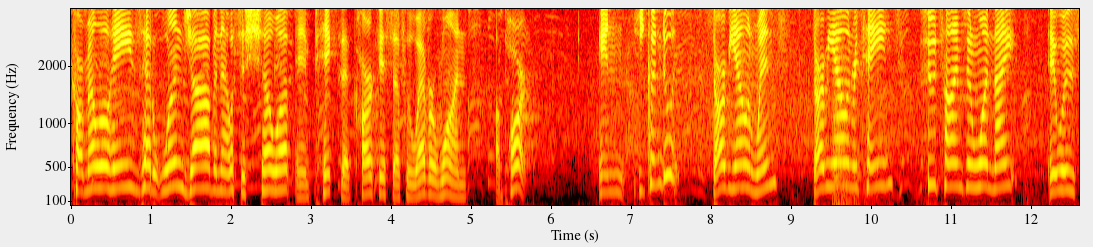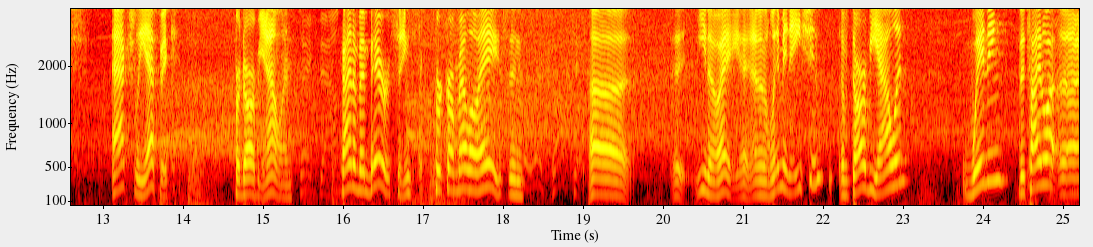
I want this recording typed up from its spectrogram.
Carmelo Hayes had one job, and that was to show up and pick the carcass of whoever won apart and he couldn't do it. Darby Allin wins. Darby Allin retains two times in one night. It was actually epic for Darby Allin. Kind of embarrassing for Carmelo Hayes. And uh, uh, you know, hey, an elimination of Darby Allin, winning the title. Uh,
